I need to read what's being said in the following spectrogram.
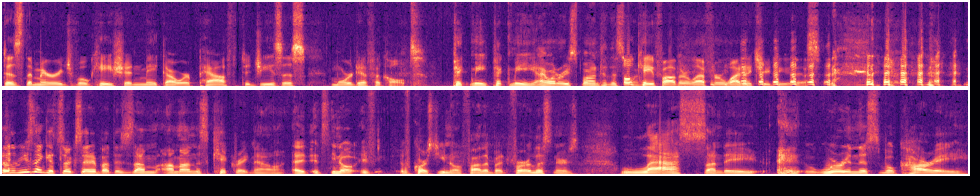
Does the marriage vocation make our path to Jesus more difficult? pick me, pick me. I want to respond to this. Okay, one. Father Lefor, why don't you do this? no, the reason I get so excited about this is I'm I'm on this kick right now. Uh, it's you know, if of course you know, Father, but for our listeners, last Sunday we're in this vocare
